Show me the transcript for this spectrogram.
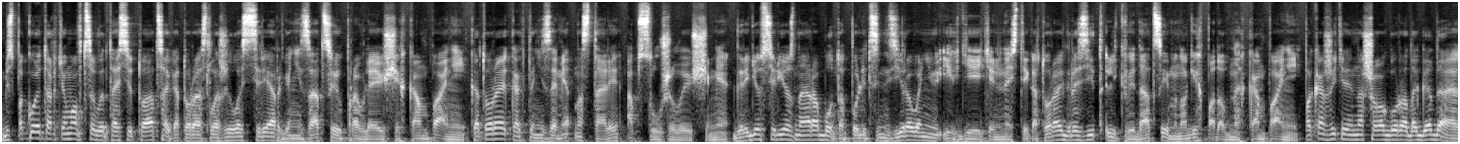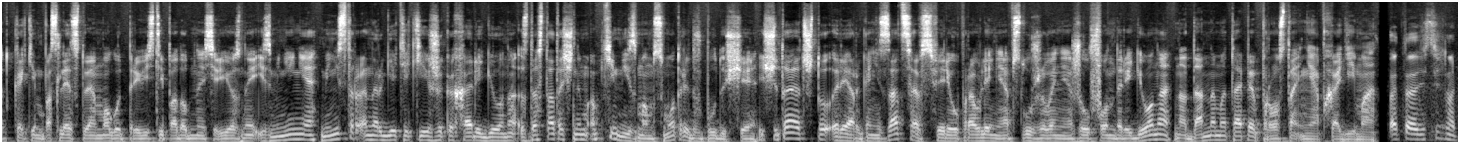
Беспокоит артемовцев и та ситуация, которая сложилась с реорганизацией управляющих компаний, которые как-то незаметно стали обслуживающими. Грядет серьезная работа по лицензированию их деятельности, которая грозит ликвидацией многих подобных компаний. Пока жители нашего города гадают, каким последствиям могут привести подобные серьезные изменения, министр энергетики и ЖКХ региона с достаточным оптимизмом смотрит в будущее и считает, что реорганизация в сфере управления обслуживания жилфонда региона на данном этапе просто необходима. Это действительно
